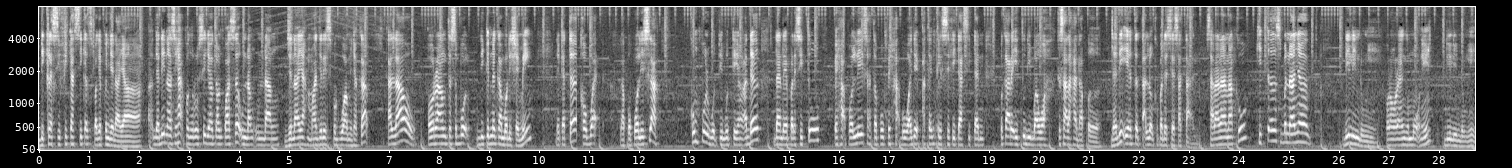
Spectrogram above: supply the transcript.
diklasifikasikan sebagai penjenayah. Jadi nasihat pengerusi jawatan kuasa undang-undang jenayah majlis peguam cakap kalau orang tersebut dikenakan body shaming dia kata kau buat lapor polis lah. Kumpul bukti-bukti yang ada dan daripada situ pihak polis ataupun pihak berwajib akan klasifikasikan perkara itu di bawah kesalahan apa. Jadi ia tertakluk kepada siasatan. Saranan aku kita sebenarnya dilindungi. Orang-orang yang gemuk ni dilindungi.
